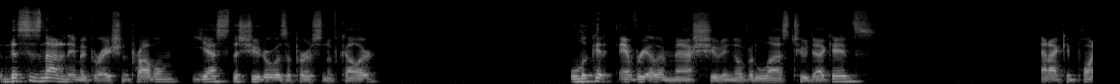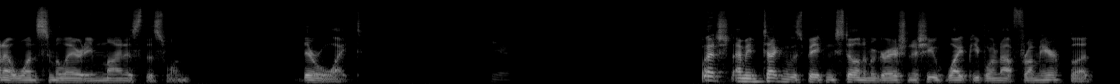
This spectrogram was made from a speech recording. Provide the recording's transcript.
this is not an immigration problem. Yes, the shooter was a person of color. Look at every other mass shooting over the last two decades. And I can point out one similarity minus this one. They're white. Yeah. Which, I mean, technically speaking, still an immigration issue. White people are not from here, but.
